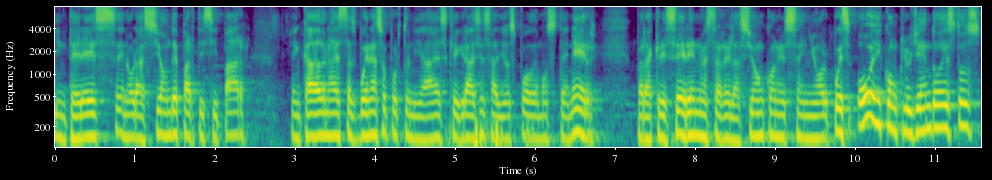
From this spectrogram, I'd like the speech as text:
interés en oración de participar en cada una de estas buenas oportunidades que gracias a Dios podemos tener para crecer en nuestra relación con el Señor. Pues hoy, concluyendo estos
